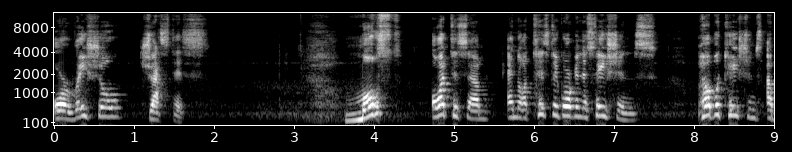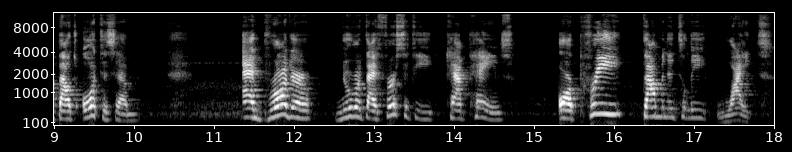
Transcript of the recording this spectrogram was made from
or racial justice. Most autism and autistic organizations, publications about autism, and broader neurodiversity campaigns are predominantly white.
